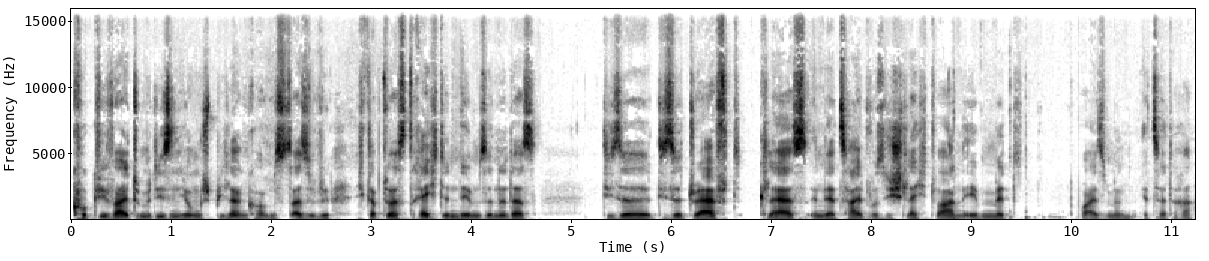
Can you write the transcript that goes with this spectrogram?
guck, wie weit du mit diesen jungen Spielern kommst. Also du, ich glaube, du hast recht in dem Sinne, dass diese, diese Draft-Class in der Zeit, wo sie schlecht waren, eben mit Wiseman etc.,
